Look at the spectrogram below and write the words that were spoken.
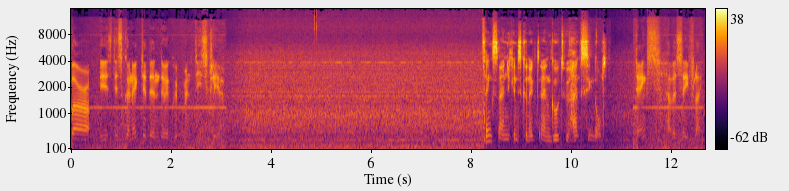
Bar is disconnected and the equipment is clear. Thanks, and you can disconnect and go to hand signals. Thanks, have a safe flight.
